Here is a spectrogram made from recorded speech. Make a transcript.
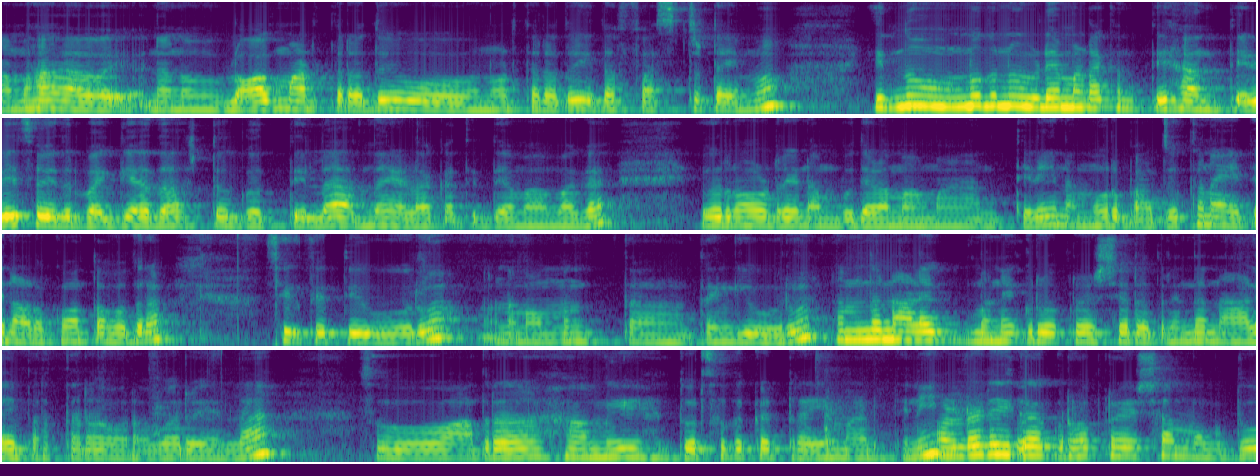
ಅಮ್ಮ ನಾನು ವ್ಲಾಗ್ ಮಾಡ್ತಿರೋದು, ನೋಡ್ತಿರೋದು ಇದು ಫಸ್ಟ್ ಟೈಮು ಇದನ್ನು ಉಣ್ಣೋದನ್ನು ವಿಡಿಯೋ ಮಾಡಕ್ಕಂತ ಅಂತೇಳಿ ಸೊ ಇದ್ರ ಬಗ್ಗೆ ಅದು ಅಷ್ಟು ಗೊತ್ತಿಲ್ಲ ಅದನ್ನ ಹೇಳಕತ್ತಿದ್ದೆ ಮಾಮಾಗ ಇವ್ರು ನೋಡ್ರಿ ನಮ್ಮ ಬುದಳ ಮಾಮ ಅಂಥೇಳಿ ನಮ್ಮೂರು ಬಾಜುಕನ ಐತಿ, ನಡ್ಕೊತ ಹೋದ್ರೆ ಸಿಗ್ತೈತಿ ಊರು, ನಮ್ಮ ಅಮ್ಮನ ತಂಗಿ ಊರು. ನಮ್ಮದು ನಾಳೆ ಮನೆ ಗೃಹ ಪ್ರವೇಶ ಇರೋದ್ರಿಂದ ನಾಳೆ ಬರ್ತಾರೆ ಅವರವರು ಎಲ್ಲ. ಸೊ ಅದರ ಮೀ ತೋರ್ಸೋದಕ್ಕೆ ಟ್ರೈ ಮಾಡ್ತೀನಿ. ಆಲ್ರೆಡಿ ಈಗ ಗೃಹ ಪ್ರವೇಶ ಮುಗಿದು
